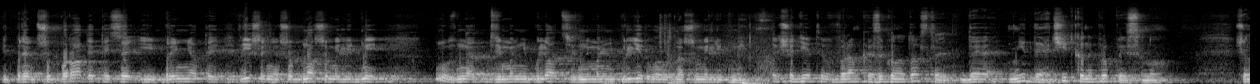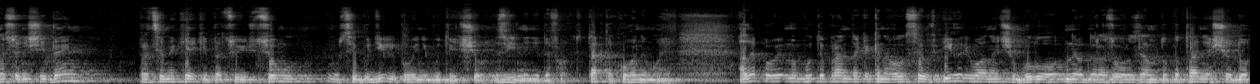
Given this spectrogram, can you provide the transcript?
підприємств, щоб порадитися і прийняти рішення, щоб нашими людьми, ну, знаєте, маніпуляцію не маніпулювали нашими людьми. Якщо діяти в рамках законодавства, де ніде чітко не прописано, що на сьогоднішній день працівники, які працюють в цьому в цій будівлі, повинні бути що звільнені де-факто. Так, такого немає. Але повинно бути правильно, так як і наголосив Ігор Іванович, було неодноразово розглянуто питання щодо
